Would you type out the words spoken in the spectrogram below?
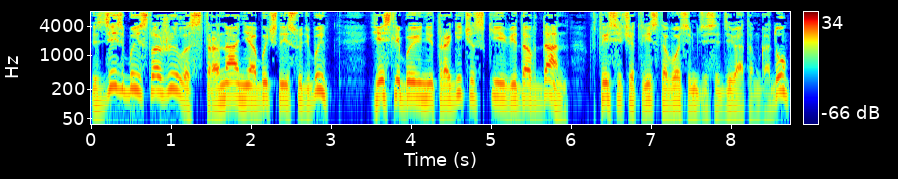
здесь бы и сложилась страна необычной судьбы, если бы не трагический Видовдан в 1389 году,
